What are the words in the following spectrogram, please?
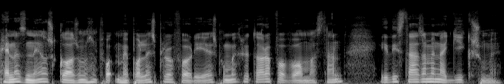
Ένας νέος κόσμος με πολλές πληροφορίες που μέχρι τώρα φοβόμασταν ή διστάζαμε να αγγίξουμε.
